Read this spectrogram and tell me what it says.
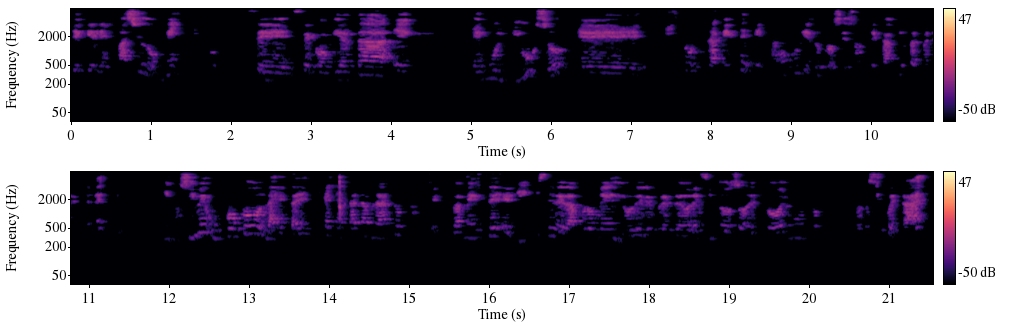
de que el espacio doméstico se, se convierta en, en multiuso, eh, esto realmente están ocurriendo procesos de cambio permanentemente. Inclusive un poco las estadísticas ya están hablando que efectivamente el índice de edad promedio del emprendedor exitoso de todo el mundo son los 50 años.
